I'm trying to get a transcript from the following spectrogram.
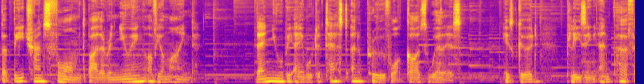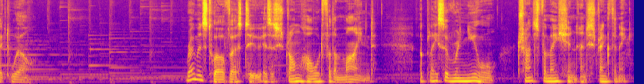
but be transformed by the renewing of your mind then you will be able to test and approve what God's will is, His good, pleasing, and perfect will. Romans 12, verse 2 is a stronghold for the mind, a place of renewal, transformation, and strengthening.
